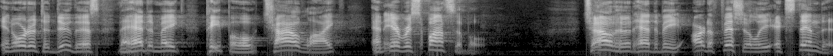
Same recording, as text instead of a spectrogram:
In order to do this, they had to make people childlike and irresponsible. Childhood had to be artificially extended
